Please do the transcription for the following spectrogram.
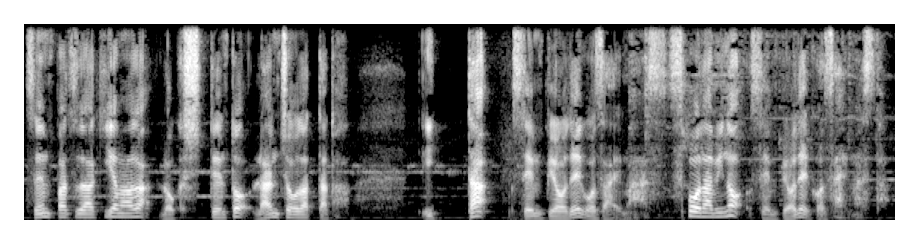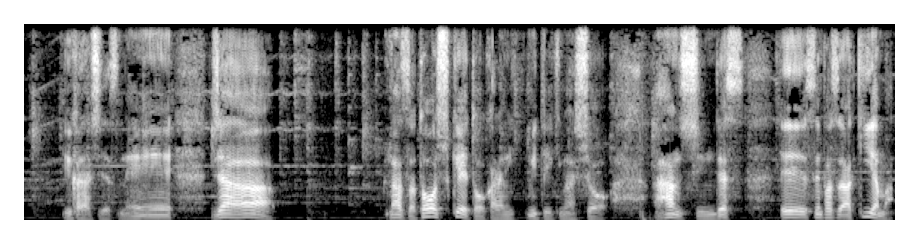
先発秋山が6失点と乱調だったとた選評でございます。スポナビの選評でございます。という形ですね。じゃあ、まずは投手系統から見ていきましょう。阪神です。えー先発秋山、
